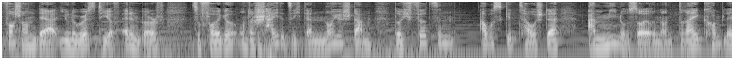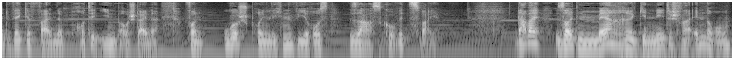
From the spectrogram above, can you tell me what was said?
Forschern der University of Edinburgh zufolge unterscheidet sich der neue Stamm durch 14 ausgetauschte Aminosäuren und drei komplett weggefallene Proteinbausteine von ursprünglichen Virus SARS-CoV-2. Dabei sollten mehrere genetische Veränderungen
